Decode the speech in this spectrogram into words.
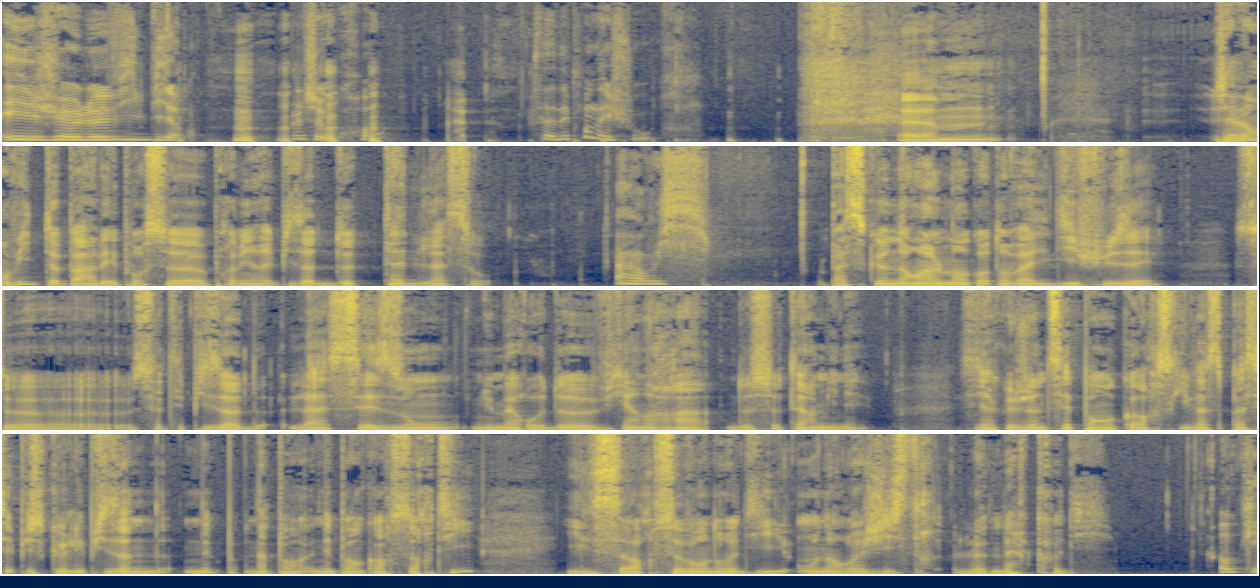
Et je le vis bien, je crois. Ça dépend des jours. Euh, J'avais envie de te parler pour ce premier épisode de Ted Lasso. Ah oui. Parce que normalement, quand on va le diffuser, ce, cet épisode, la saison numéro 2 viendra de se terminer. C'est-à-dire que je ne sais pas encore ce qui va se passer puisque l'épisode n'est pas, encore sorti. Il sort ce vendredi, on enregistre le mercredi. Ok.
